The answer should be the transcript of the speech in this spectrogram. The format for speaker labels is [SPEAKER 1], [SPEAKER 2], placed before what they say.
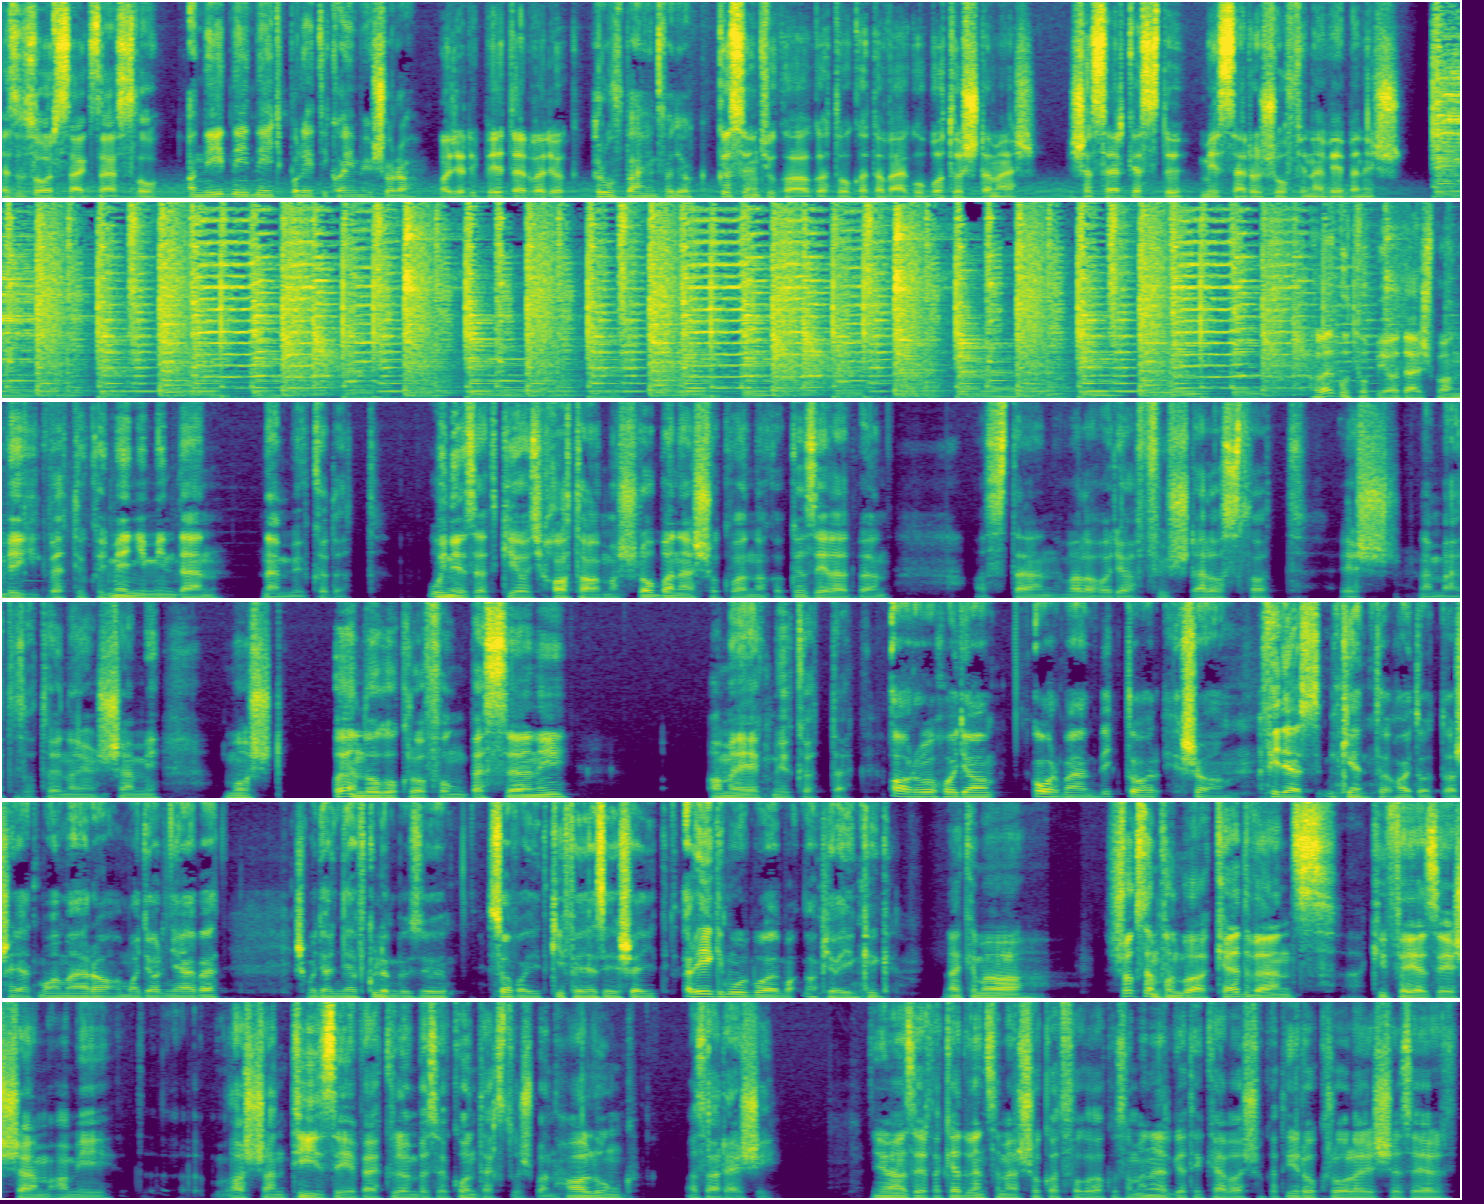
[SPEAKER 1] Ez az Országzászló.
[SPEAKER 2] A 444 politikai műsora.
[SPEAKER 1] Magyari Péter vagyok.
[SPEAKER 2] Ruf Bálint vagyok.
[SPEAKER 1] Köszöntjük a hallgatókat a Vágó Botos Tamás és a szerkesztő Mészáros Zsófi nevében is. A legutóbbi adásban végigvettük, hogy mennyi minden nem működött. Úgy nézett ki, hogy hatalmas robbanások vannak a közéletben, aztán valahogy a füst eloszlott, és nem változott olyan nagyon semmi. Most olyan dolgokról fogunk beszélni, amelyek működtek.
[SPEAKER 2] Arról, hogy a Orbán Viktor és a Fidesz miként hajtotta a saját malmára a magyar nyelvet, és a magyar nyelv különböző szavait, kifejezéseit a régi múltból napjainkig.
[SPEAKER 1] Nekem a sok szempontból a kedvenc kifejezésem, ami lassan tíz éve különböző kontextusban hallunk, az a rezsi. Nyilván azért a kedvencem, mert sokat foglalkozom energetikával, sokat írok róla, és ezért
